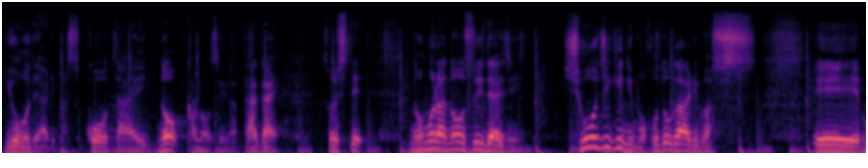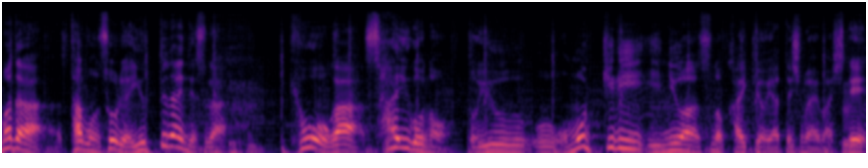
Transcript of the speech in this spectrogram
ようであります。交代の可能性が高い。そして野村農水大臣正直にも程があります、えーまだ多分総理は言ってないんですが今日が最後のという思いっきりニュアンスの会見をやってしまいまして、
